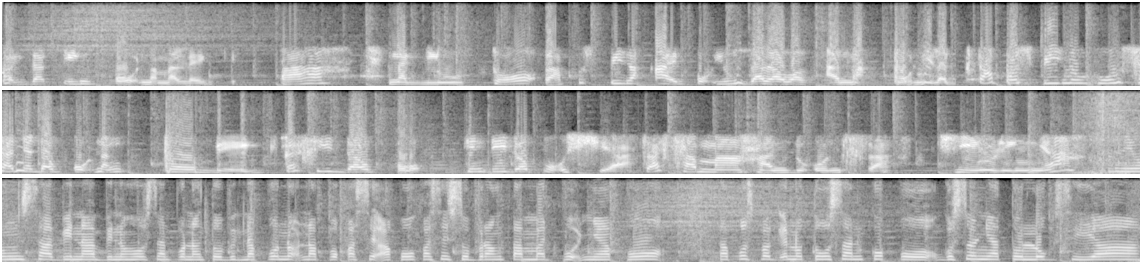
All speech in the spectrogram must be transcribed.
Pagdating po na malengke pa, nagluto, tapos pinakain po yung dalawang anak po nila. Tapos binuhusan niya daw po ng tubig kasi daw po, hindi daw po siya sasamahan doon sa hearing niya. Yung sabi na binuhusan po ng tubig na puno na po kasi ako kasi sobrang tamad po niya po. Tapos pag inutusan ko po, gusto niya tulog siya.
